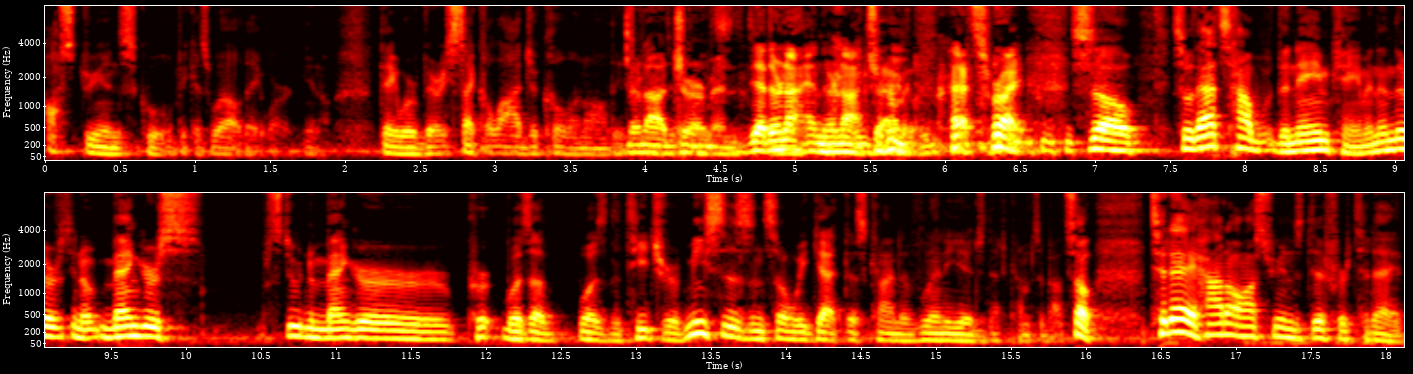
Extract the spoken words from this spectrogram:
Austrian school because well they weren't you know they were very psychological and all these They're not of things. German. yeah they're not and they're not German. That's right. So so that's how the name came. And then there's you know Menger's student Menger was a was the teacher of Mises. And so we get this kind of lineage that comes about. So today how do Austrians differ today?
